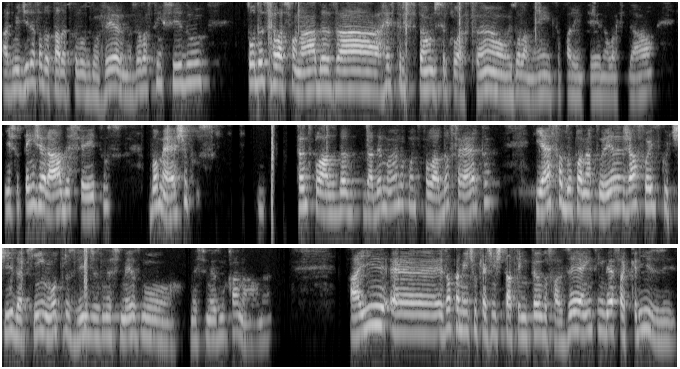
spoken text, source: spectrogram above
as medidas adotadas pelos governos, elas têm sido todas relacionadas à restrição de circulação, isolamento, quarentena, lockdown. Isso tem gerado efeitos domésticos, tanto para o lado da, da demanda quanto para o lado da oferta. E essa dupla natureza já foi discutida aqui em outros vídeos nesse mesmo, nesse mesmo canal. Né? Aí, é, exatamente o que a gente está tentando fazer é entender essa crise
